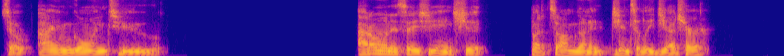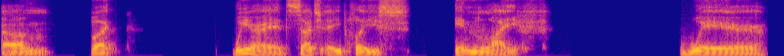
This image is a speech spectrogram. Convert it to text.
So I'm going to. I don't want to say she ain't shit, but so I'm going to gently judge her. Um, but we are at such a place in life where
